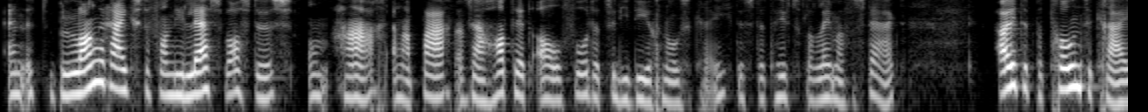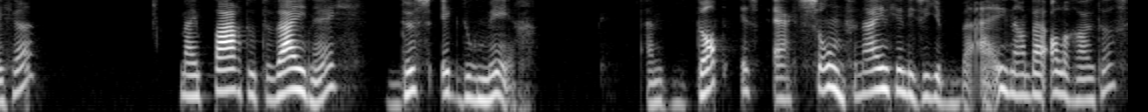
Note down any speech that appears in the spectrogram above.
en het belangrijkste van die les was dus om haar en haar paard, en zij had dit al voordat ze die diagnose kreeg, dus dat heeft het alleen maar versterkt, uit het patroon te krijgen. Mijn paard doet te weinig, dus ik doe meer. En dat is echt zo'n venijniging, die zie je bijna bij alle ruiters.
